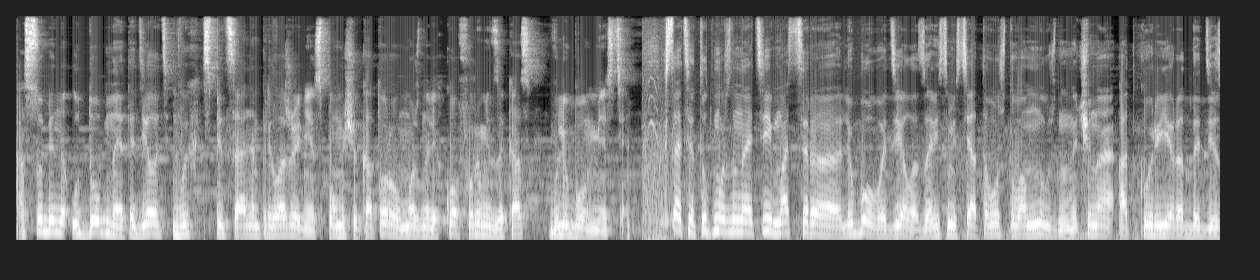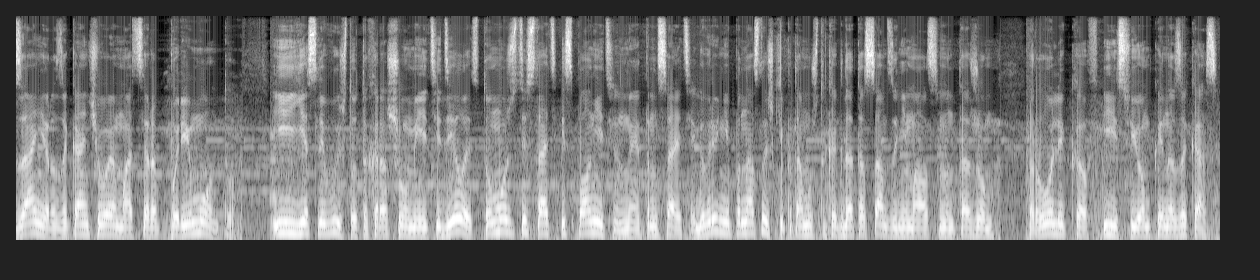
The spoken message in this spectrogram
Особенно удобно это делать в их специальном приложении, с помощью которого можно легко оформить заказ в любом месте. Кстати, тут можно найти мастера любого дела, в зависимости от того, что вам нужно, начиная от курьера до дизайнера, заканчивая мастера по ремонту. И если вы что-то хорошо умеете делать, то можете стать исполнителем на этом сайте. Говорю не понаслышке, потому что когда-то сам занимался монтажом роликов и съемкой на заказ.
